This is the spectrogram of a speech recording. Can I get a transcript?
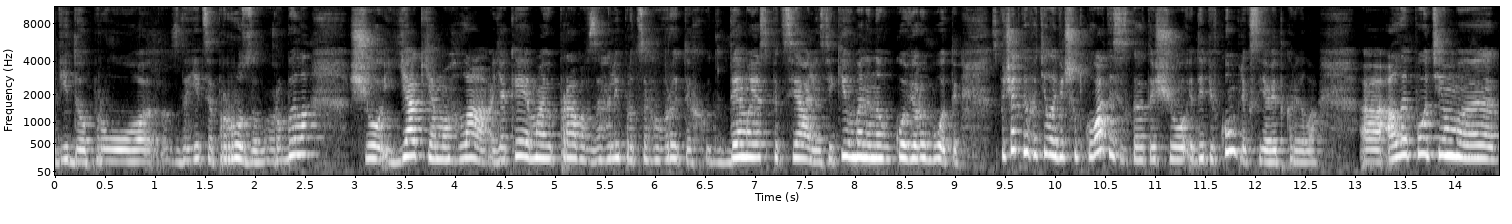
відео про, здається, про розову робила, що як я могла, яке я маю право взагалі про це говорити, де моя спеціальність, які в мене наукові роботи. Спочатку хотіла відшуткуватися, сказати, що едипів комплекс я відкрила, е, але потім е,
